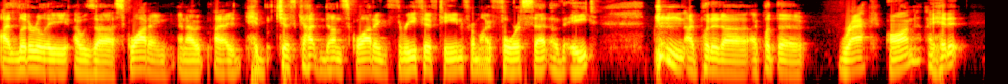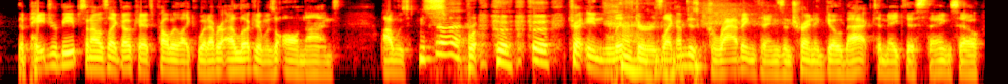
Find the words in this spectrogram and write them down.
I literally i was uh, squatting and I, I had just gotten done squatting 315 from my fourth set of eight. I put it uh, i put the rack on i hit it the pager beeps and i was like okay it's probably like whatever. I looked it was all nines I was trying in lifters, like I'm just grabbing things and trying to go back to make this thing. So,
